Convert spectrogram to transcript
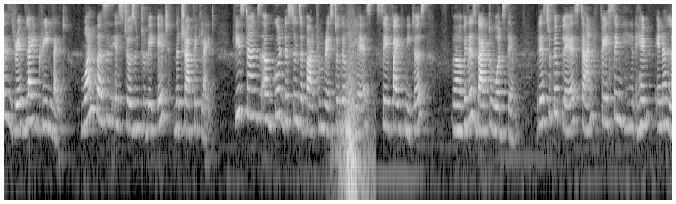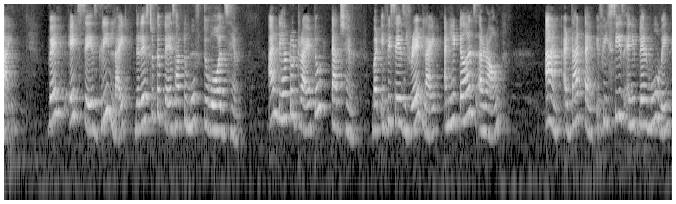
Is red light, green light. One person is chosen to be it, the traffic light. He stands a good distance apart from rest of the players, say 5 meters, uh, with his back towards them. Rest of the players stand facing him in a line. When it says green light, the rest of the players have to move towards him and they have to try to touch him. But if he says red light and he turns around and at that time if he sees any player moving,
